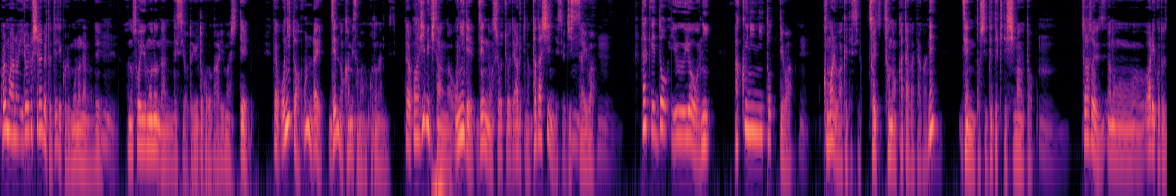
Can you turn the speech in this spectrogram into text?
これもあの、いろいろ調べると出てくるものなので、うん。あの、そういうものなんですよというところがありまして、だから鬼とは本来善の神様のことなんです。だからこの響さんが鬼で善の象徴であるっていうのは正しいんですよ、実際は。うん。だけど、言うように、悪人にとってはうん困るわけですよ。そいつ、その方々がね、善として出てきてしまうと。うん。そりゃそうです。あのー悪いこと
